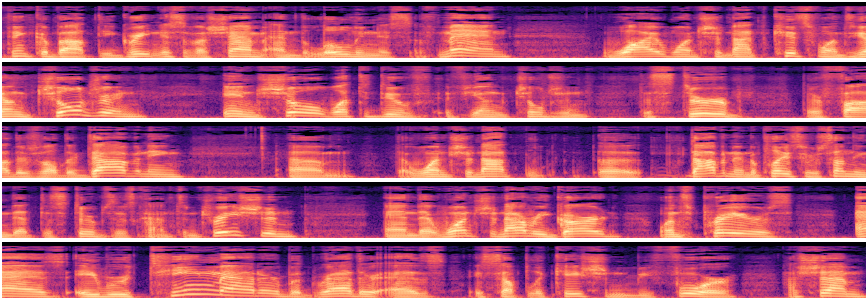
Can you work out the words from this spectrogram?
think about the greatness of Hashem and the lowliness of man, why one should not kiss one's young children in shul, what to do if, if young children disturb their fathers while they're davening, um, that one should not uh, daven in a place or something that disturbs his concentration, and that one should not regard one's prayers as a routine matter, but rather as a supplication before Hashem.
